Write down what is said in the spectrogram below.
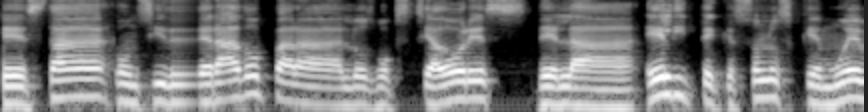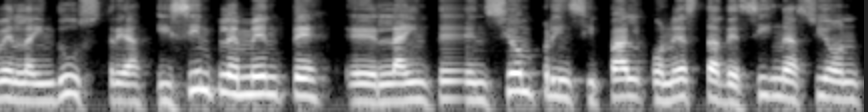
está considerado para los boxeadores de la élite que son los que mueven la industria. Y simplemente eh, la intención principal con esta designación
